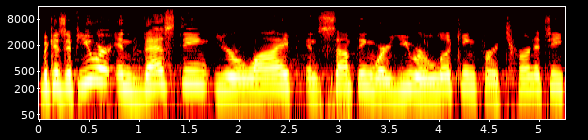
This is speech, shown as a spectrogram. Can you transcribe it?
Because if you are investing your life in something where you are looking for eternity,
